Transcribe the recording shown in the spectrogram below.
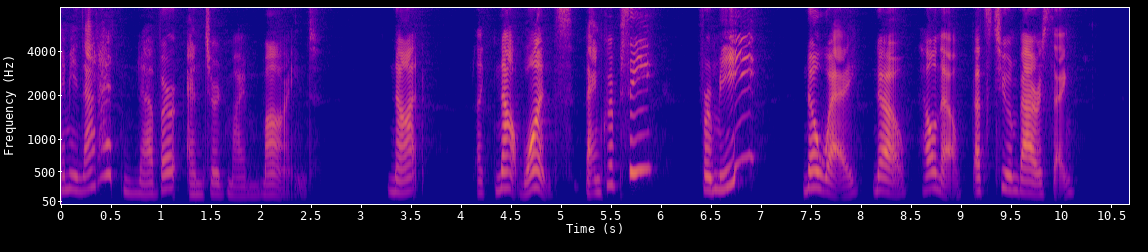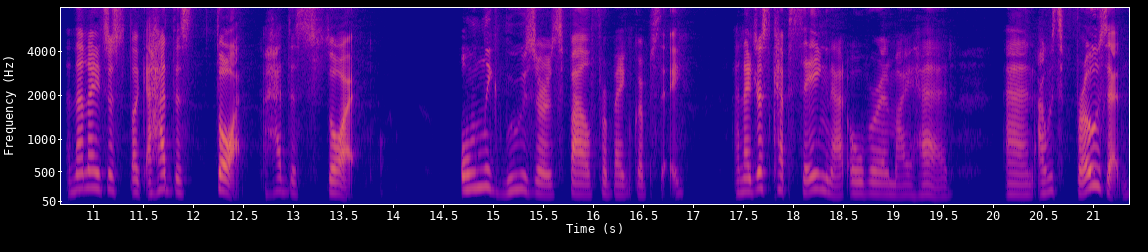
I mean, that had never entered my mind. Not like not once. Bankruptcy? For me? No way. No. Hell no. That's too embarrassing. And then I just like I had this thought. I had this thought. Only losers file for bankruptcy. And I just kept saying that over in my head. And I was frozen.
